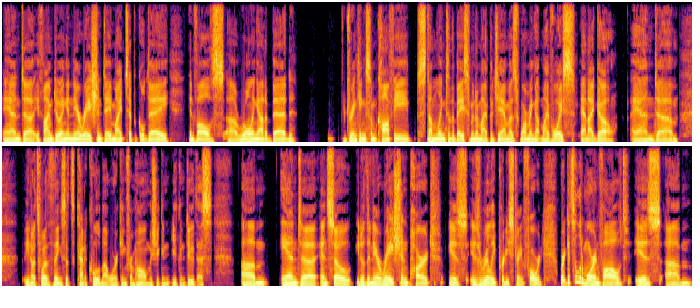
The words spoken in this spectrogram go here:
and uh, if I'm doing a narration day, my typical day involves uh, rolling out of bed, drinking some coffee, stumbling to the basement in my pajamas, warming up my voice, and I go. And um, you know, it's one of the things that's kind of cool about working from home is you can you can do this. Um, and uh, and so you know the narration part is is really pretty straightforward. Where it gets a little more involved is um,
